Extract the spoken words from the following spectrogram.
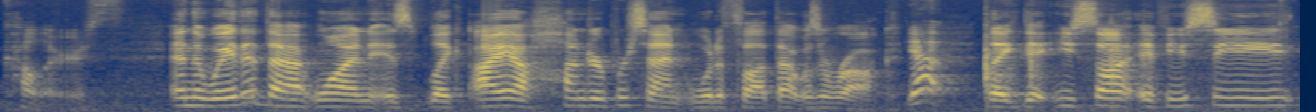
colors. And the way that that one is, like, I 100% would have thought that was a rock. Yeah. Like that you saw, if you see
